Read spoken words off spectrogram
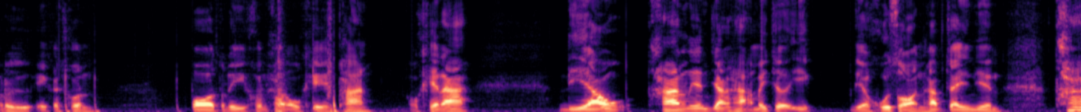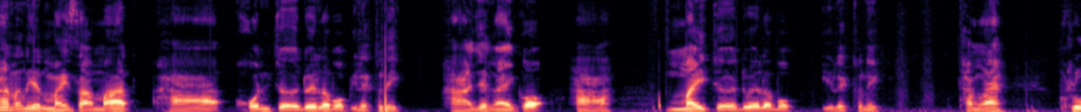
หรือเอกชนปอตรีค่อนข้างโอเคผ่านโอเคนะ เดี๋ยวถ้านักเรียนยังหาไม่เจออีก เดี๋ยวครูสอนครับใจเย็นๆถ้านักเรียนไม่สามารถหาค้นเจอด้วยระบบอิเล็กทรอนิกส์ หายังไงก็หาไม่เจอด้วยระบบอิเล็กทรอนิกส์ทำไงครู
